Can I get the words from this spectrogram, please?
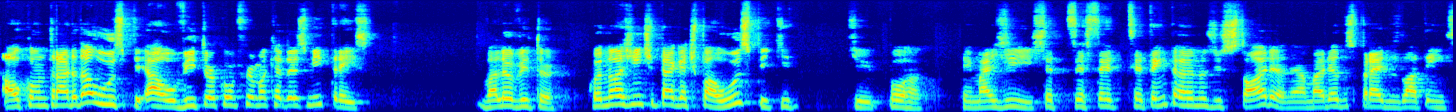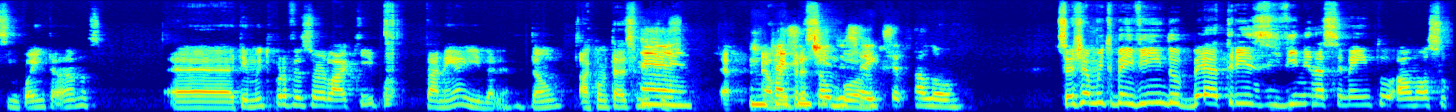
Ao contrário da USP. Ah, o Vitor confirma que é 2003. Valeu, Vitor. Quando a gente pega, tipo, a USP, que, que porra, tem mais de 70 anos de história, né? A maioria dos prédios lá tem 50 anos. É, tem muito professor lá que tá nem aí, velho. Então, acontece muito é, isso. É, é uma impressão boa. isso aí que você falou. Seja muito bem-vindo, Beatriz e Vini Nascimento, ao nosso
